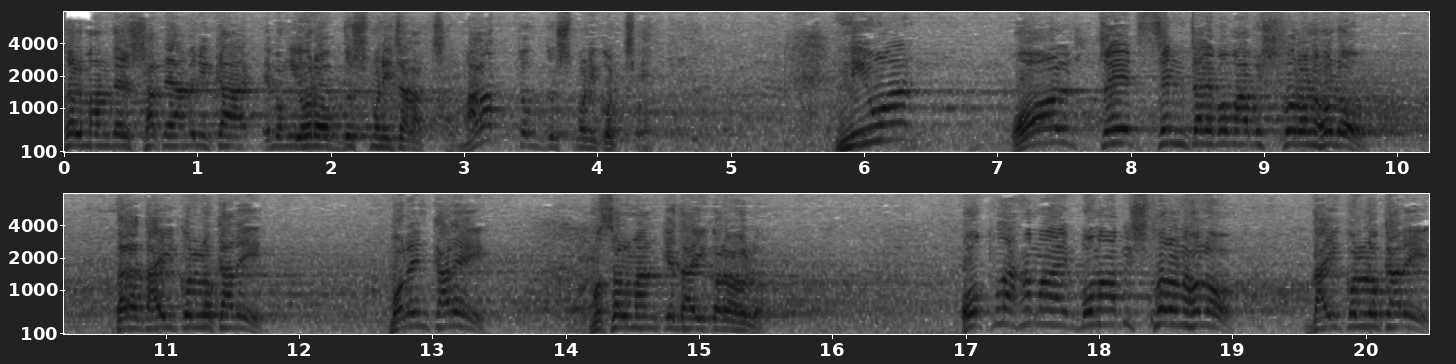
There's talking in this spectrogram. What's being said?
মুসলমানদের সাথে আমেরিকা এবং ইউরোপ দুশ্মনী চালাচ্ছে, মারাত্মক দুশ্মনী করছে। নিউ ইয়র্ক ওয়ার্ল্ড ট্রেড সেন্টারে বোমা বিস্ফোরণ হলো। তারা দায়ী করল কারে? বলেন কারে? মুসলমানকে দায়ী করা হলো। ওকলাহামায় বোমা বিস্ফোরণ হলো। দায়ী করল কারে?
